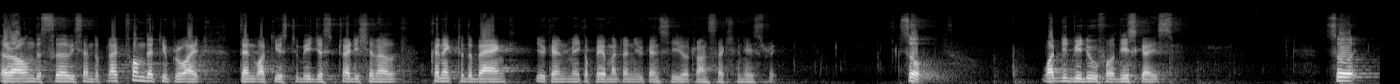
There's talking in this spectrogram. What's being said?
around the service and the platform that you provide than what used to be just traditional connect to the bank, you can make a payment and you can see your transaction history. So what did we do for these guys? So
